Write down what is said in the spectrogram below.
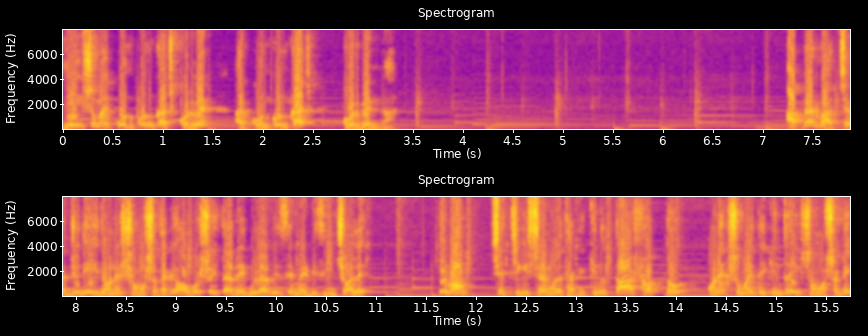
যে এই সময় কোন কোন কাজ করবেন আর কোন কোন কাজ করবেন না। আপনার বাচ্চার যদি এই ধরনের সমস্যা থাকে, অবশ্যই তার রেগুলার বেসিসে মেডিসিন চলে এবং সে চিকিৎসার মধ্যে থাকে। কিন্তু তা সত্ত্বেও অনেক সময়তে কিন্তু এই সমস্যাটি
